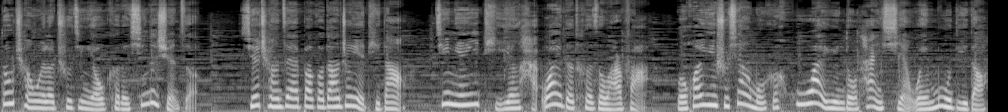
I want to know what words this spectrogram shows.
都成为了出境游客的新的选择。携程在报告当中也提到，今年以体验海外的特色玩法、文化艺术项目和户外运动探险为目的的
